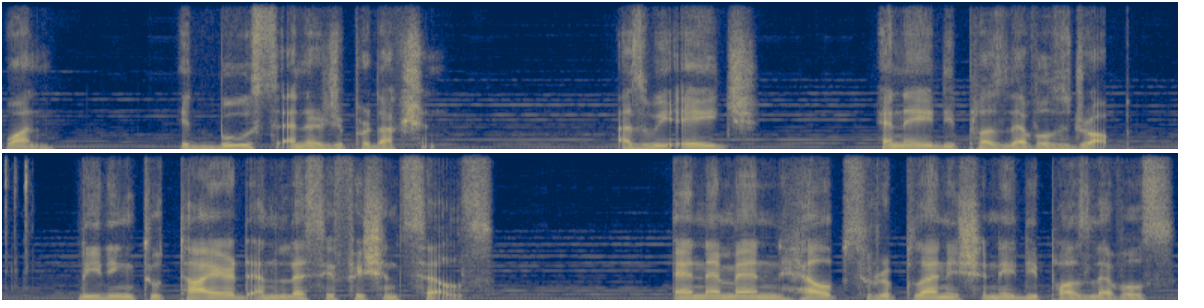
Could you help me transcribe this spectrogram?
1. It boosts energy production. As we age, NAD+ levels drop, leading to tired and less efficient cells. NMN helps replenish NAD+ levels,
